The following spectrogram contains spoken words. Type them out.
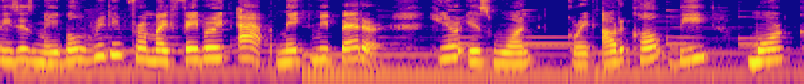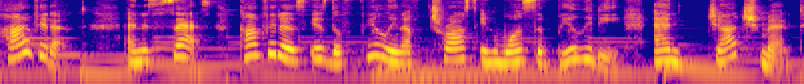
this is Mabel reading from my favorite app, Make Me Better. Here is one great article Be More Confident. And it says confidence is the feeling of trust in one's ability and judgment.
